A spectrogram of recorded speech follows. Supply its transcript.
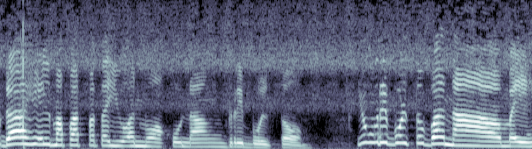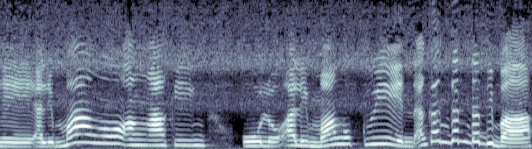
dahil mapapatayuan mo ako ng rebulto. Yung rebulto ba na may alimango ang aking ulo, alimango queen. Ang ganda, di ba?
